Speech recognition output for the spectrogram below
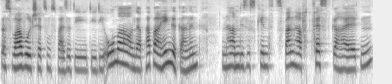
das war wohl schätzungsweise die, die, die Oma und der Papa hingegangen und haben dieses Kind zwanghaft festgehalten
